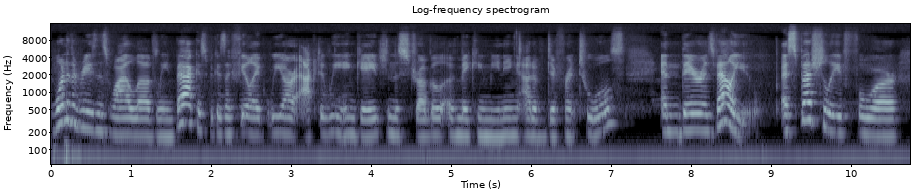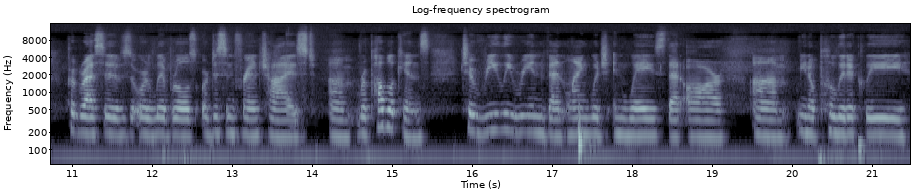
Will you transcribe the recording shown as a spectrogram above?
one of the reasons why I love Lean Back is because I feel like we are actively engaged in the struggle of making meaning out of different tools, and there is value especially for progressives or liberals or disenfranchised um, Republicans to really reinvent language in ways that are, um, you know, politically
